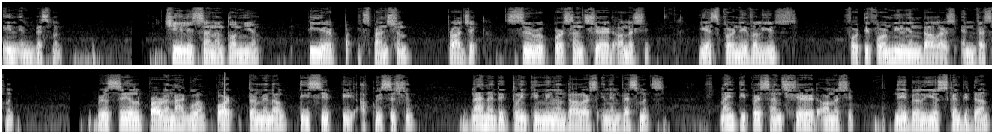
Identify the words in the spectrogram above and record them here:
in investment. Chile San Antonio Pier Expansion Project, 0% shared ownership. Yes for naval use. $44 million investment. Brazil Paranagua Port Terminal TCP acquisition, $920 million in investments, 90% shared ownership, naval use can be done.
